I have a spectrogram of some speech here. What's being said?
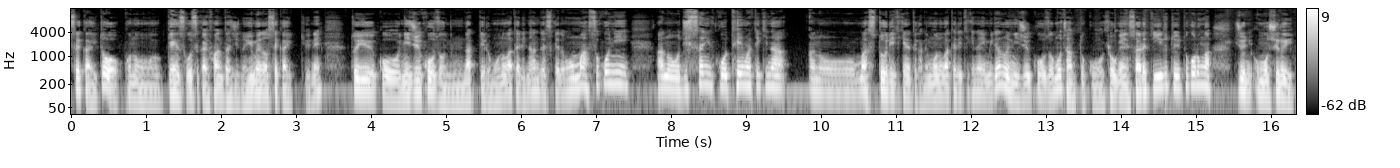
世界と、この幻想世界、ファンタジーの夢の世界っていうね、という、こう、二重構造になっている物語なんですけども、まあ、そこに、あの、実際にこう、テーマ的な、あのまあ、ストーリー的なというかね、物語的な意味での二重構造もちゃんとこう表現されているというところが非常に面白い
